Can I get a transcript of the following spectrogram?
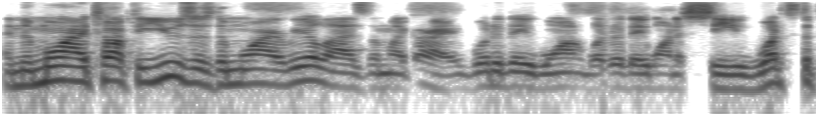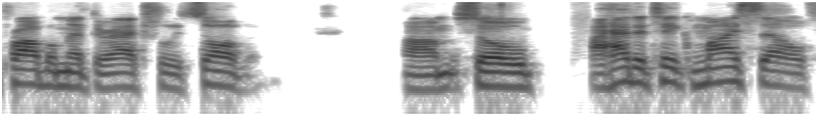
And the more I talk to users, the more I realize I'm like, all right, what do they want? What do they want to see? What's the problem that they're actually solving? Um, so I had to take myself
